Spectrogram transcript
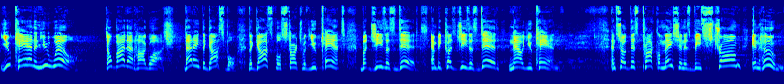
You can and you will. Don't buy that hogwash. That ain't the gospel. The gospel starts with you can't, but Jesus did. And because Jesus did, now you can. And so this proclamation is be strong in whom?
